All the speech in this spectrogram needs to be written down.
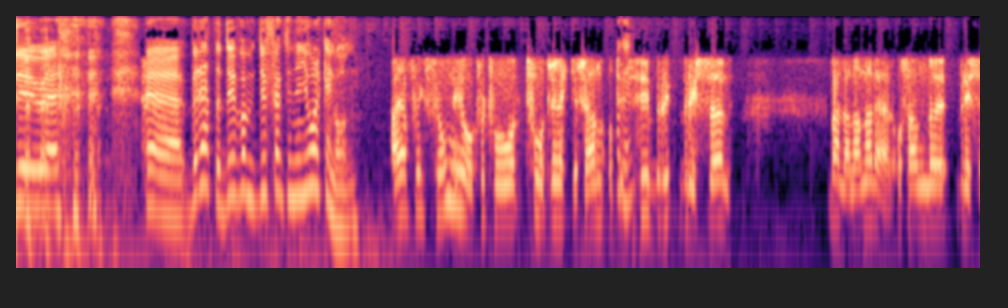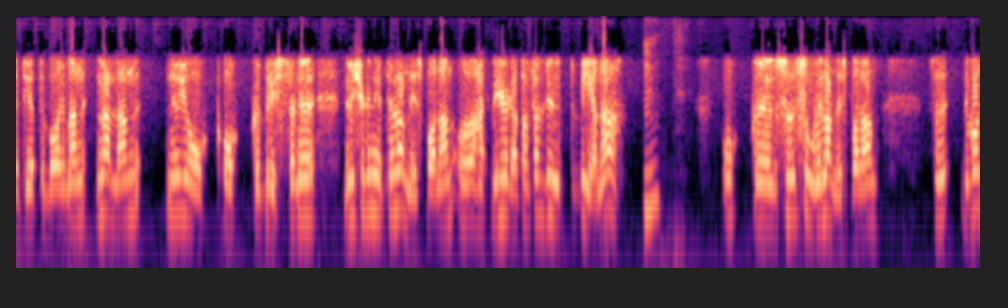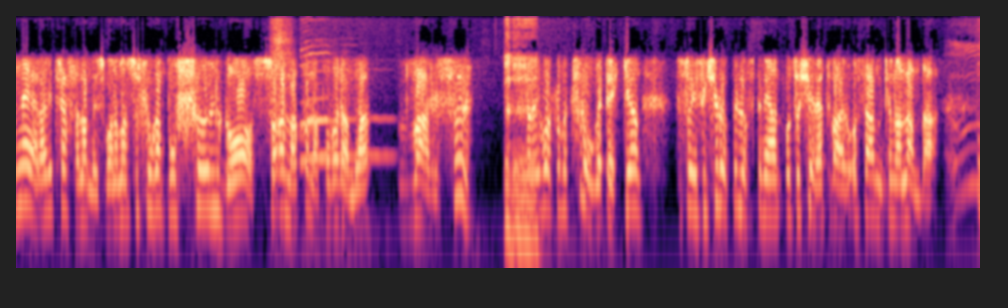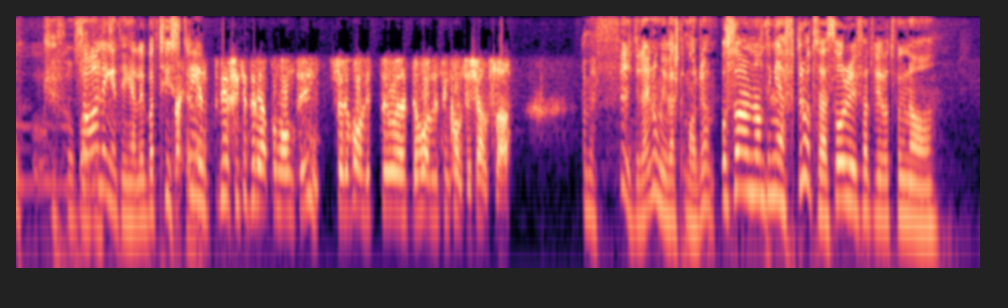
Du, eh, eh, berätta, du, var, du flög till New York en gång. Ja, jag flög från New York för två, två tre veckor sedan och till Bry- Bryssel. Mellanlandade där och sen eh, Bryssel till Göteborg. Men mellan New York och Bryssel, nu, när vi körde ner till landningsbanan och vi hörde att han följde ut benen. Mm. Och eh, så såg vi landningsbanan. Så det var nära vi träffade landningsbanan, men så slog han på full gas så alla kollade på varandra. Varför? Så det var som ett frågetecken. Så vi fick köra upp i luften igen och så köra ett varv och sen kunde han landa. Sa han ingenting eller bara tyst? Nej, eller? inte, vi fick inte reda på någonting. Så det var lite, det var en liten konstig känsla. Ja, men fy, det där är nog min värsta mardröm. Och sa de någonting efteråt? Så här, Sorry för att vi var tvungna att...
